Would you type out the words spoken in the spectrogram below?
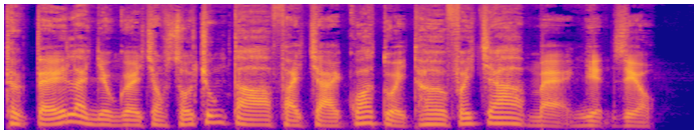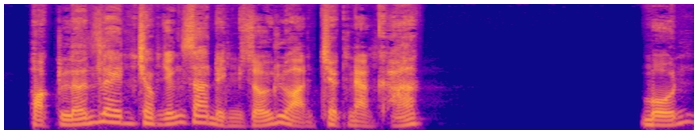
Thực tế là nhiều người trong số chúng ta phải trải qua tuổi thơ với cha mẹ nghiện rượu hoặc lớn lên trong những gia đình rối loạn chức năng khác 4.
